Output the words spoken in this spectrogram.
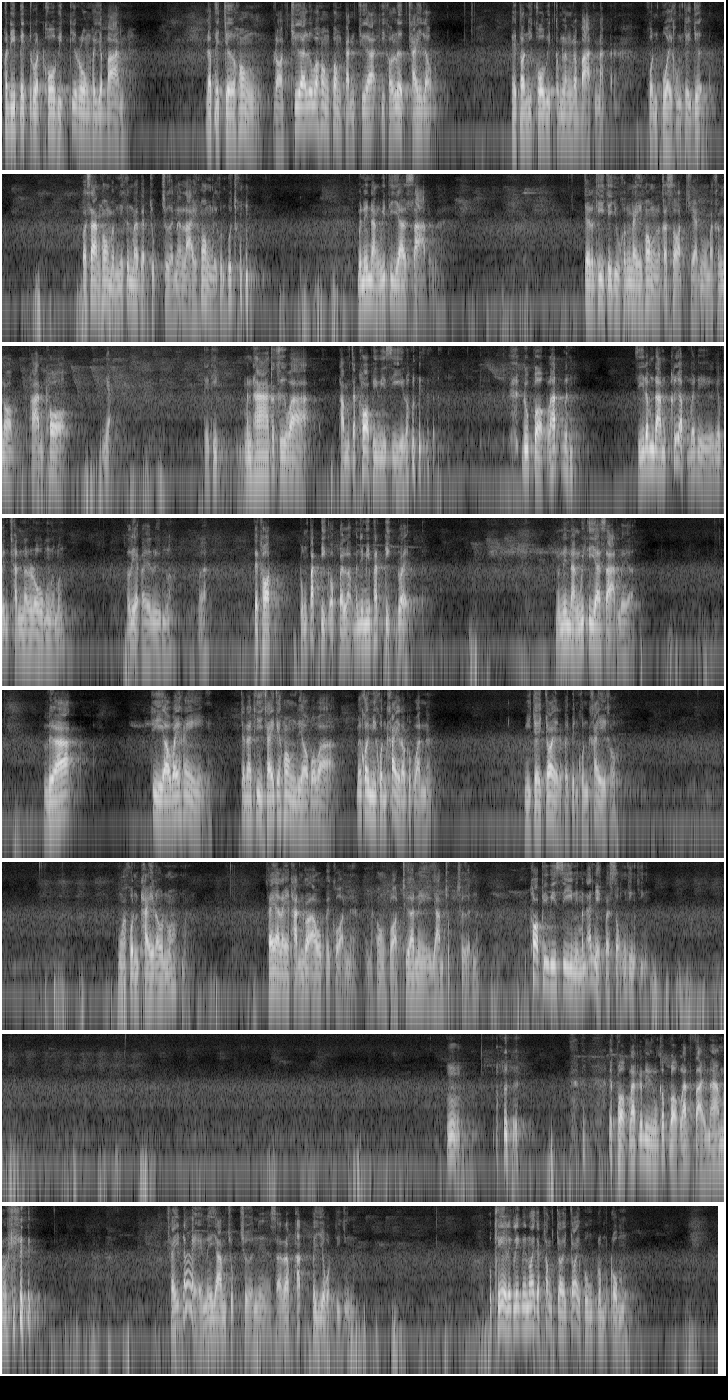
พอดีไปตรวจโควิดที่โรงพยาบาล แล้วไปเจอห้องปลอดเชื้อหรือว่าห้องป้องกันเชื้อที่เขาเลิกใช้แล้ว ในตอนนี้โควิดกำลังระบาดหนัก คนป่วยคงจะเยอะก็สร้างห้องแบบนี้ขึ้นมาแบบฉุกเฉินนะหลายห้องเลยคุณผู้ชม เหมือนในหนังวิทยาศาสตร์ จ้าหน้าที่จะอยู่ข้างในห้องแล้วก็สอดแขนออกมาข้างนอกผ่านท่อเนี่ย แต่ที่มันฮาก็คือว่าทำจากท่อ PVC แล้วดูปลอกรัดมันสีดำๆเคลือบไว้ดิยังเป็นชันนโรงแล้วมั้งเขาเรียกอะไรลืมแล้วนะแต่ถอดถุงพลาสติกออกไปแล้ว มันจะมีพลาสติกด้วย เหมือนในหนังวิทยาศาสตร์เลยอะ เหลือ ที่เอาไว้ให้เจ้าหน้าที่ใช้แค่ห้องเดียว เพราะว่าไม่ค่อยมีคนไข้เราทุกวันนะ มีใจจ้อยไปเป็นคนไข้เขา หัวคนไทยเราเนาะใช้อะไรทันก็เอาไปก่อนเนี่ยเห็นไหมห้องปลอดเชื้อในยามฉุกเฉินนะท่อ PVC นี่มันอเนกประสงค์จริง ๆ อืมไอ้ปลอกรัดก็ดีมันก็ปลอกรัดสายน้ำแล้วใช้ได้ในยามฉุกเฉินเนี่ย สารพัดประโยชน์จริงๆนะโอเค เล็ก ๆ น้อยๆจากช่องจอยจ้อยพุงกลมๆ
